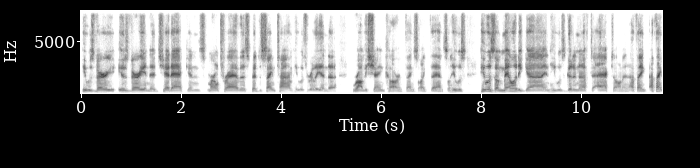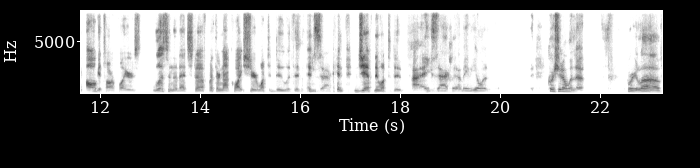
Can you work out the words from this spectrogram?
He was very, he was very into Chet Atkins, Merle Travis, but at the same time, he was really into Ravi Shankar and things like that. So he was, he was a melody guy, and he was good enough to act on it. I think, I think all guitar players listen to that stuff, but they're not quite sure what to do with it. And Exactly. Jeff knew what to do. I, exactly. I mean, you know, of course, you know, when the, for your love,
